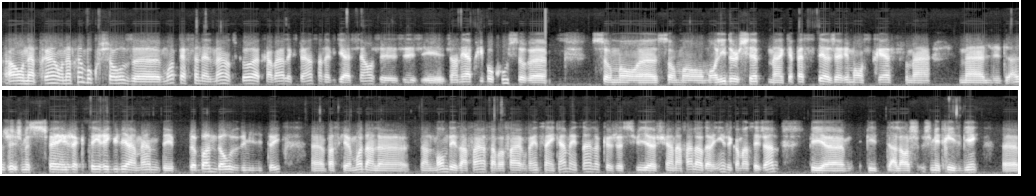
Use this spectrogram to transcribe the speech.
Ah, on apprend, on apprend beaucoup de choses. Euh, moi, personnellement, en tout cas, à travers l'expérience en navigation, j'en ai, appris beaucoup sur mon sur mon leadership, ma capacité à gérer mon stress, ma je, me suis fait injecter régulièrement des, de bonnes doses d'humilité. Euh, parce que moi, dans le dans le monde des affaires, ça va faire 25 ans maintenant là, que je suis euh, je suis en affaires l'air de rien. J'ai commencé jeune, puis euh, puis alors je, maîtrise bien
